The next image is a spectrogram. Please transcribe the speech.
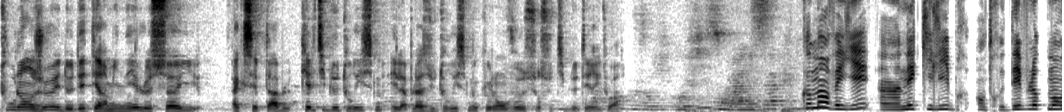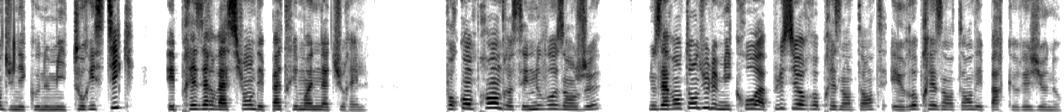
tout l'enjeu est de déterminer le seuil acceptable, quel type de tourisme et la place du tourisme que l'on veut sur ce type de territoire? Comment veiller à un équilibre entre développement d'une économie touristique et préservation des patrimoines naturels? Pour comprendre ces nouveaux enjeux, nous avons tendu le micro à plusieurs représentantes et représentants des parcs régionaux.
